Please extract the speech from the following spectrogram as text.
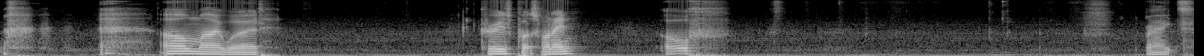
oh my word. Kroos puts one in. Oh. Right.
